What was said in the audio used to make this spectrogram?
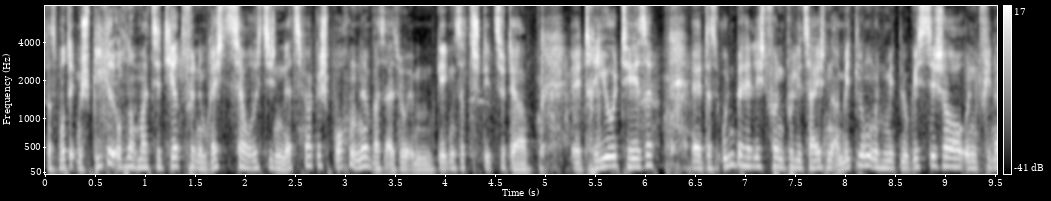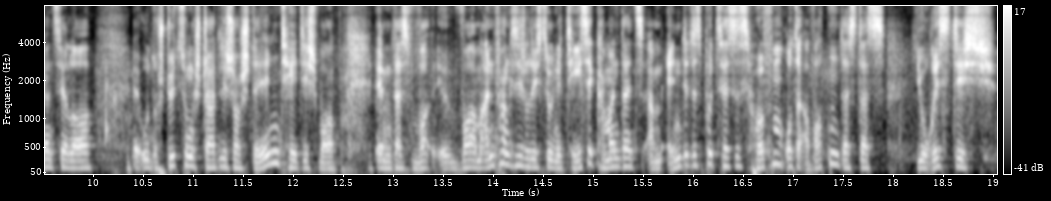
das wurde im Spiegel auch nochmal zitiert, von einem rechtsterroristischen Netzwerk gesprochen, ne, was also im Gegensatz steht zu der äh, Trio-These, äh, das unbehelligt von polizeilichen Ermittlungen und mit logistischer und finanzieller äh, Unterstützung staatlicher Stellen tätig war. Ähm, das war, war am Anfang sicherlich so eine These. Kann man jetzt am Ende des Prozesses hoffen oder erwarten, dass das juristisch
